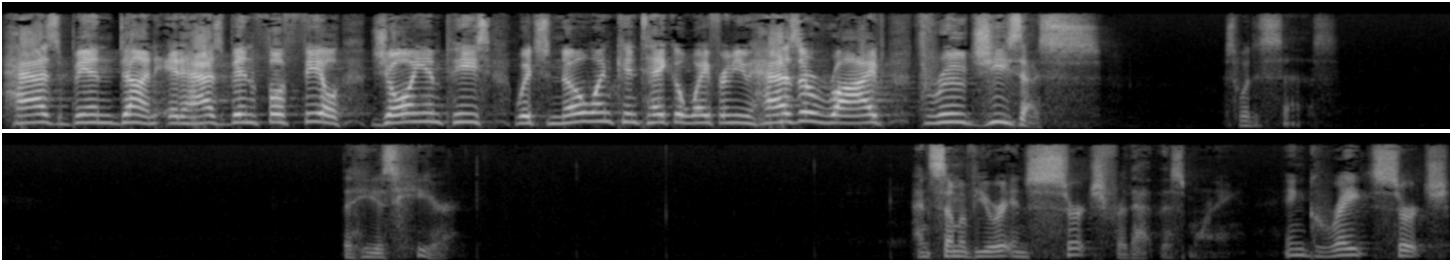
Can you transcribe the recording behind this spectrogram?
has been done. It has been fulfilled. Joy and peace, which no one can take away from you, has arrived through Jesus. That's what it says. That He is here. And some of you are in search for that this morning, in great search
